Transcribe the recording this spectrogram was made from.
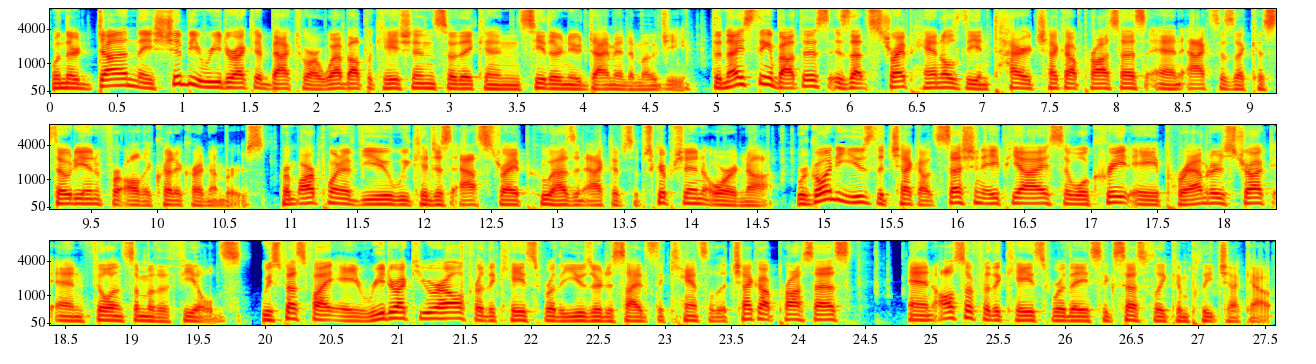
When they're done, they should be redirected back to our web application so they can see their new diamond emoji. The nice thing about this is that Stripe handles the entire checkout process and acts as a custodian for all the credit card numbers. From our point of view, we can just ask Stripe who has an active subscription or not. We're going to use the checkout session API, so we'll create a parameters struct and fill in some of the the fields. We specify a redirect URL for the case where the user decides to cancel the checkout process, and also for the case where they successfully complete checkout.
